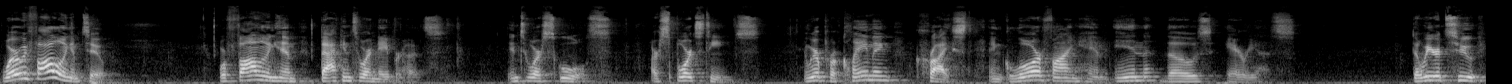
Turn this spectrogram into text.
Where are we following him to? We're following him back into our neighborhoods, into our schools, our sports teams. And we are proclaiming Christ and glorifying Him in those areas. That we are to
